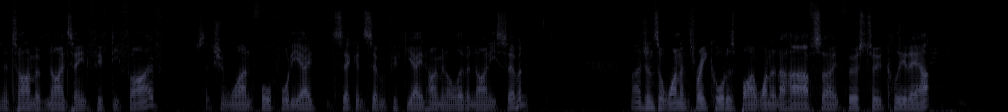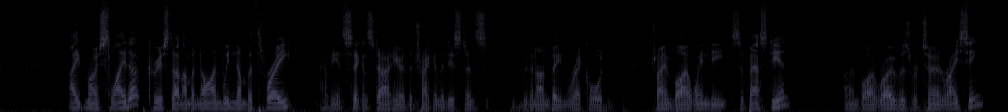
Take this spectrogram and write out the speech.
in a time of 1955. Section 1, 448, second 758, home in 1197. Margins are one and three quarters by one and a half, so first two cleared out. Eight Mo Slater, career start number nine, win number three, having its second start here at the track in the distance with an unbeaten record. Trained by Wendy Sebastian, owned by Rovers Return Racing.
